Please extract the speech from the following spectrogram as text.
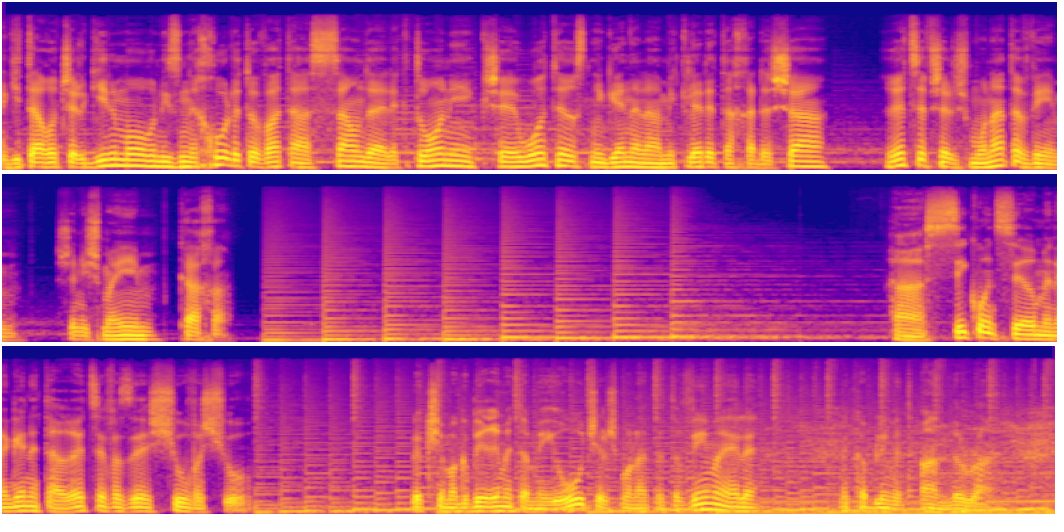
הגיטרות של גילמור נזנחו לטובת הסאונד האלקטרוני כשווטרס ניגן על המקלדת החדשה רצף של שמונה תווים שנשמעים ככה. הסיקוונסר מנגן את הרצף הזה שוב ושוב. וכשמגבירים את המהירות של שמונת התווים האלה, מקבלים את On the Run.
